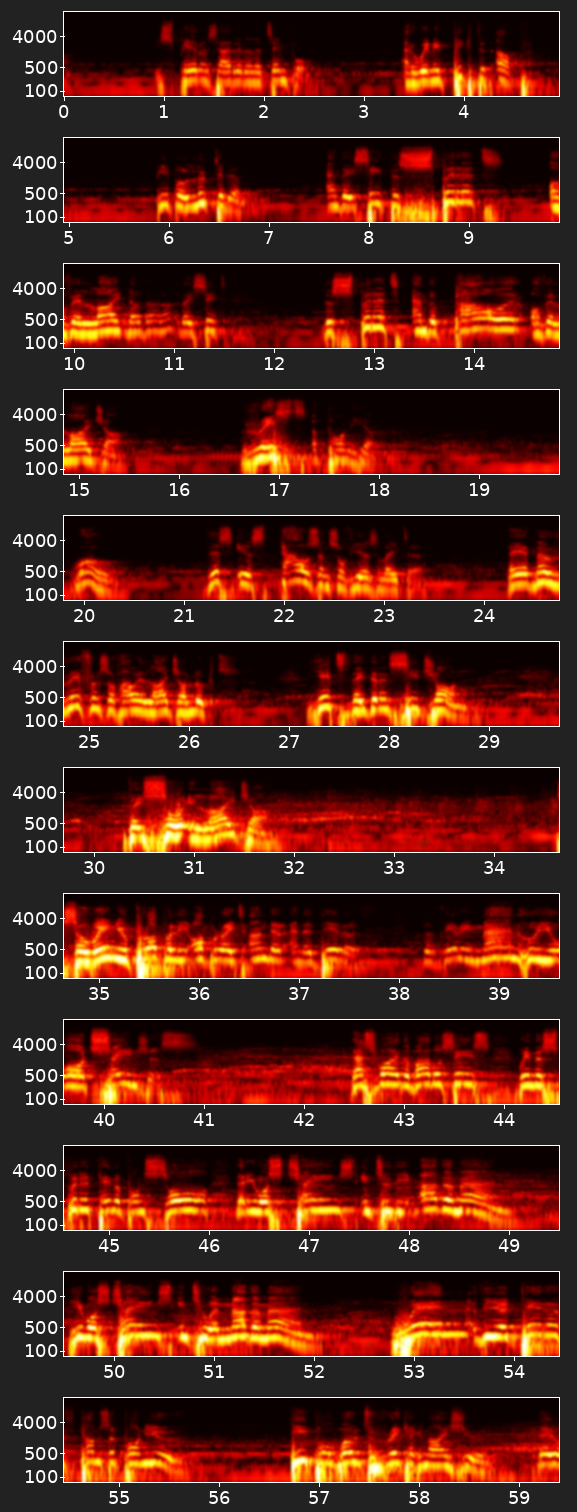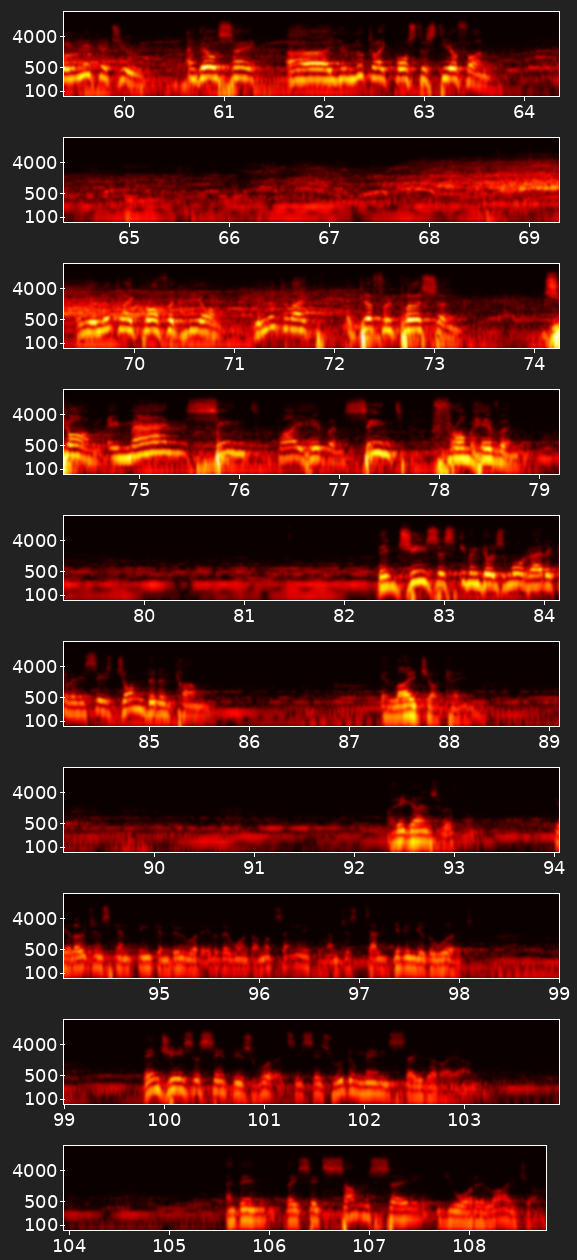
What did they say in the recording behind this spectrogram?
his parents had it in a temple. And when he picked it up, people looked at him and they said, The spirit of Elijah, no, no, no, they said, The spirit and the power of Elijah rests upon him. Whoa, this is thousands of years later. They had no reference of how Elijah looked, yet they didn't see John. They saw Elijah. So when you properly operate under an adereth, the very man who you are changes. That's why the Bible says when the Spirit came upon Saul, that he was changed into the other man. He was changed into another man. When the adereth comes upon you, people won't recognize you. They will look at you and they'll say, uh, You look like Pastor Stefan. And you look like Prophet Leon. You look like a different person. John, a man sent by heaven, sent from heaven. Then Jesus even goes more radical and he says, John didn't come, Elijah came. Are you guys with me? Theologians can think and do whatever they want. I'm not saying anything, I'm just giving you the word. Then Jesus said these words He says, Who do men say that I am? And then they said, Some say you are Elijah,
